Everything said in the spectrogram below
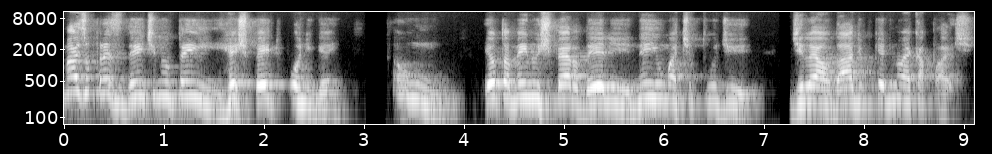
mas o presidente não tem respeito por ninguém. Então, eu também não espero dele nenhuma atitude de lealdade, porque ele não é capaz.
